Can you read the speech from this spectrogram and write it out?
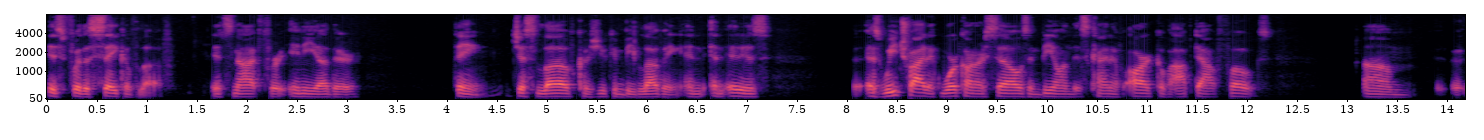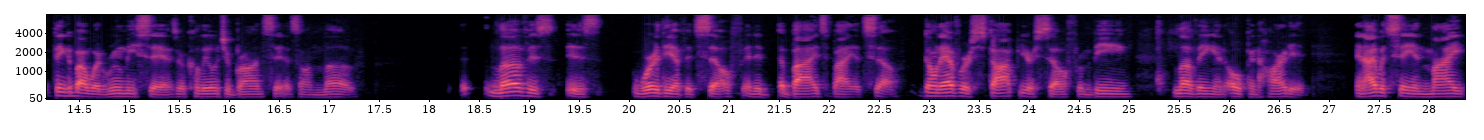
is for the sake of love. It's not for any other thing. Just love because you can be loving, and and it is as we try to work on ourselves and be on this kind of arc of opt out folks. Um, think about what Rumi says or Kahlil Gibran says on love. Love is is worthy of itself and it abides by itself. Don't ever stop yourself from being loving and open hearted. And I would say in my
